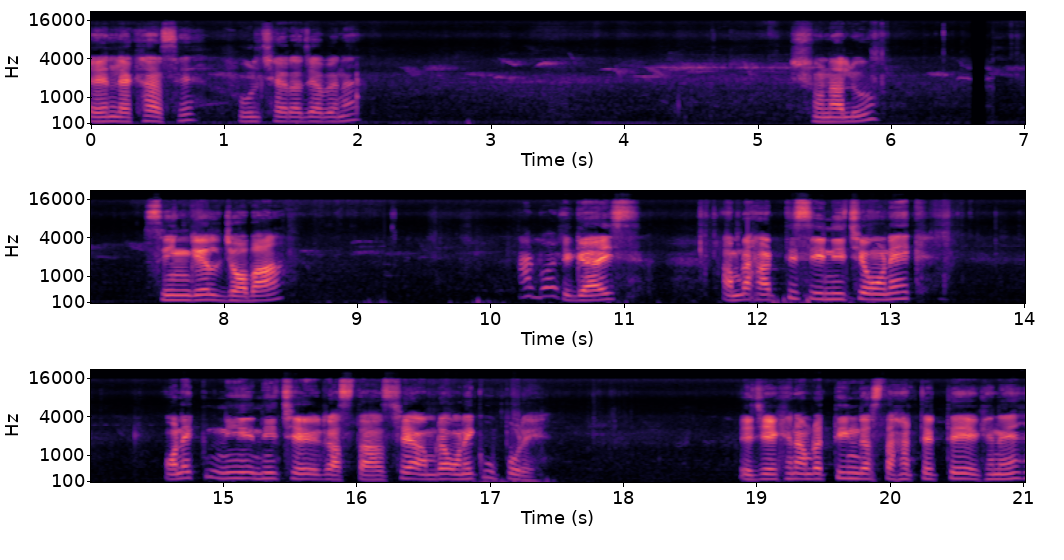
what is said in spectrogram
এখানে লেখা আছে ফুল ছেঁড়া যাবে না। সোনালু সিঙ্গেল জবা। গাইস আমরা হাঁটতেছি নিচে অনেক অনেক নিচে রাস্তা আছে আমরা অনেক উপরে। এই যে এখানে আমরা তিন রাস্তা হাঁটতে হাঁটতে এখানে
